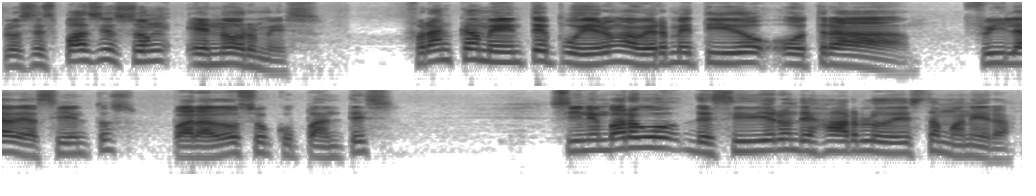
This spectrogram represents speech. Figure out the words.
Los espacios son enormes. Francamente pudieron haber metido otra fila de asientos para dos ocupantes. Sin embargo, decidieron dejarlo de esta manera.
